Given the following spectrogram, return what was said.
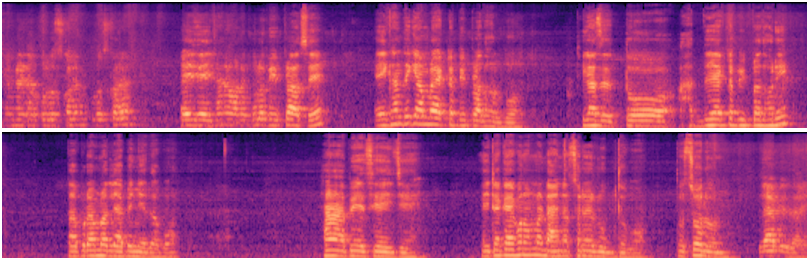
ক্যামেরাটা ক্লোজ করেন ক্লোজ করেন। এই যে এখানে অনেকগুলো পিঁপড়া আছে। এইখান থেকে আমরা একটা পিঁপড়া ধরবো। ঠিক আছে, তো হাত দিয়ে একটা পিঁপড়া ধরি, তারপরে আমরা ল্যাবে নিয়ে যাব। হ্যাঁ পেয়েছি এই যে। এইটাকে এখন আমরা ডাইনোসরের রূপ দেবো। তো চলুন। ল্যাবে যাই।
